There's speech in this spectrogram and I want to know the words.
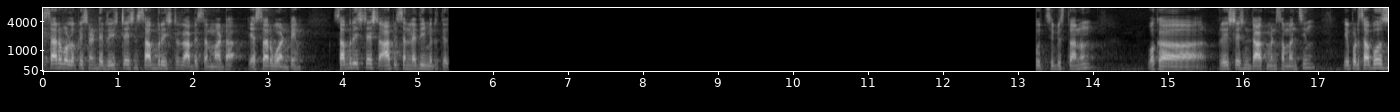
ఎస్ఆర్ఓ లొకేషన్ అంటే రిజిస్ట్రేషన్ సబ్ రిజిస్టర్ ఆఫీస్ అనమాట ఎస్ఆర్ఓ అంటే. సబ్ రిజిస్ట్రేషన్ ఆఫీస్ అనేది మీరు చూపిస్తాను. ఒక రిజిస్ట్రేషన్ డాక్యుమెంట్ సంబంధించి. ఇప్పుడు సపోజ్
